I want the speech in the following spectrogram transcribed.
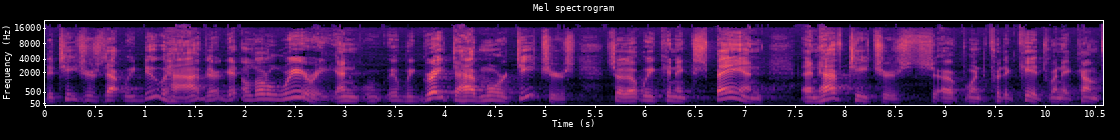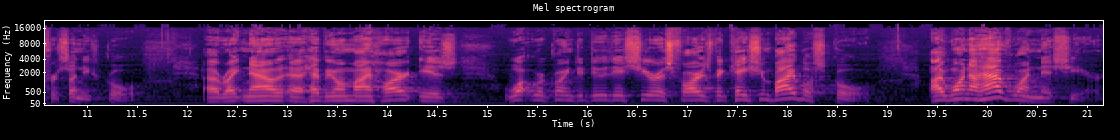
the teachers that we do have, they're getting a little weary. And it would be great to have more teachers so that we can expand and have teachers uh, when, for the kids when they come for Sunday school. Uh, right now, uh, heavy on my heart is what we're going to do this year as far as Vacation Bible School. I want to have one this year.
